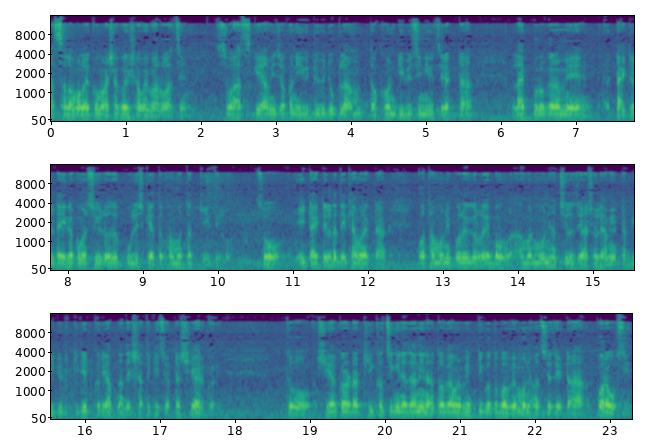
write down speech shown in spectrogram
আসসালামু আলাইকুম, আশা করি সবাই ভালো আছেন। সো আজকে আমি যখন ইউটিউবে ঢুকলাম, তখন ডিবিসি নিউজের একটা লাইভ প্রোগ্রামে টাইটেলটা এরকমের ছিল যে, পুলিশকে এত ক্ষমতা কে দিল? সো এই টাইটেলটা দেখে আমার একটা কথা মনে পড়ে গেল এবং আমার মনে হচ্ছিল যে, আসলে আমি একটা ভিডিও ক্রিয়েট করি, আপনাদের সাথে কিছু একটা শেয়ার করি। তো শেয়ার করাটা ঠিক হচ্ছে কিনা জানি না, তবে আমার ব্যক্তিগতভাবে মনে হচ্ছে যে, এটা করা উচিত।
